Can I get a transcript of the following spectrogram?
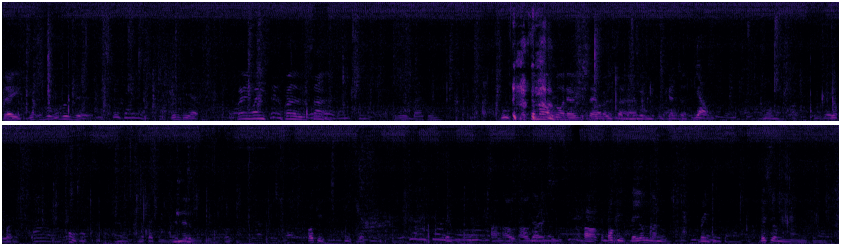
Dave. Who, who's it? Who's it at? Why, why you sit in front of the sign? Who's back there? Let them all go there. You can stand in front of the sign. We can catch up. Yeah. No, no. Your father. Oh, oh. In the middle. Okay, please, yes. Thank you. I'll, I'll, direct you. Uh, okay, the young man will bring it. This young man will bring it.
